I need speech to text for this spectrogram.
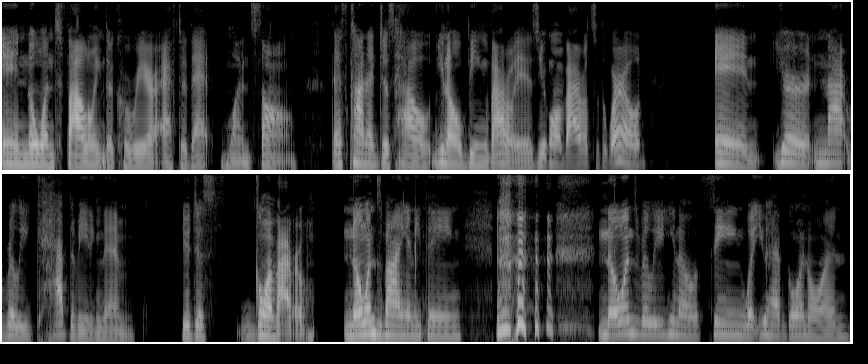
and no one's following their career after that one song. That's kind of just how, you know, being viral is. You're going viral to the world and you're not really captivating them. You're just going viral. No one's buying anything. no one's really, you know, seeing what you have going on.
